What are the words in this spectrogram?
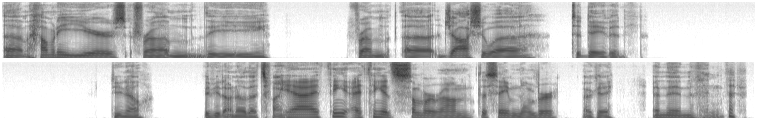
Um, how many years from the from uh, Joshua to David? Do you know? If you don't know, that's fine. Yeah, I think I think it's somewhere around the same number. Okay, and then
